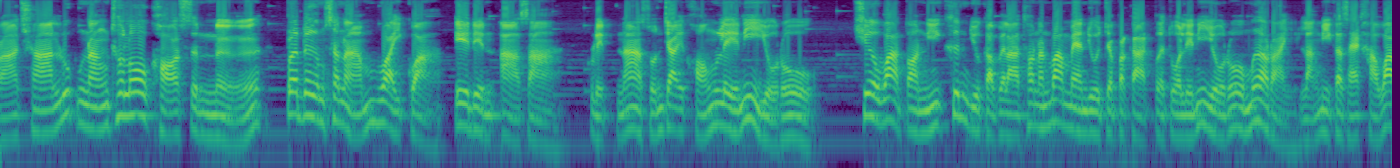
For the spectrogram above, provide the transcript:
ราชาลูกหนังทั่วโลกขอเสนอ ประเดิมสนามไวกว่าเอเดนอาซาเกร็ดน่าสนใจของเลนี่โยโร เชื่อว่าตอนนี้ขึ้นอยู่กับเวลาเท่านั้นว่าแมนยูจะประกาศเปิดตัวเลนี่โยโรเมื่อไหร่ หลังมีกระแสข่าวว่า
